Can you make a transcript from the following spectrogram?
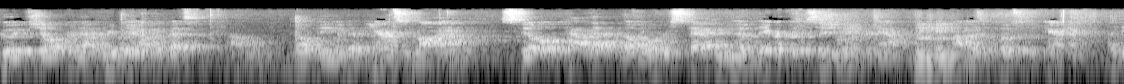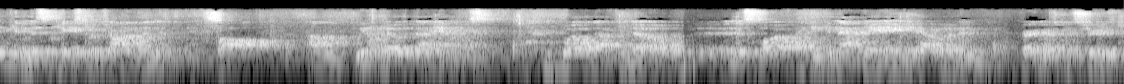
good children that really have the best um, well-being of their parents in mind, still have that level of respect, even though they're the decision maker now, mm-hmm. um, as opposed to the parent. I think in this case with Jonathan and, and Saul, um, we don't know the dynamics well enough to know would have been disloyal. I think in that day and age, that would have been very much construed as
